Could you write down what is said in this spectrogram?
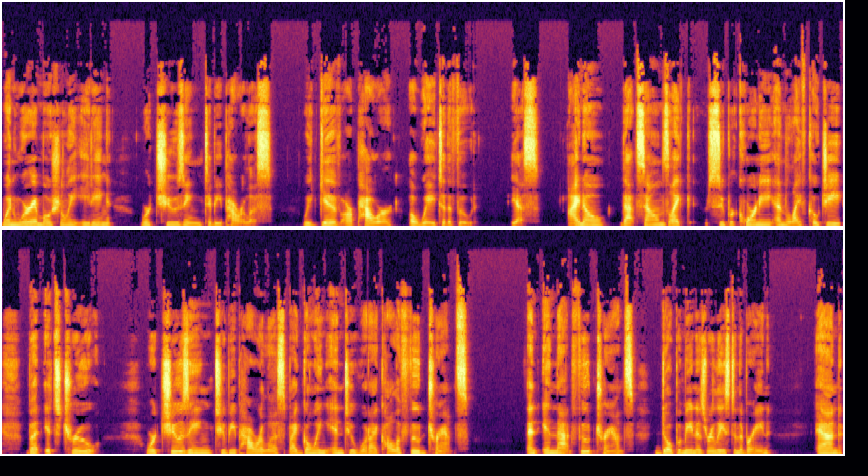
When we're emotionally eating, we're choosing to be powerless. We give our power away to the food. Yes, I know that sounds like super corny and life coachy, but it's true. We're choosing to be powerless by going into what I call a food trance. And in that food trance, dopamine is released in the brain and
